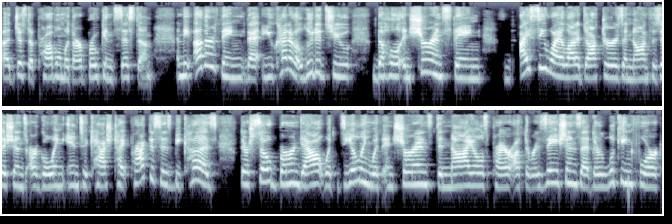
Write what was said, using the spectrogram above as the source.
uh, just a problem with our broken system. And the other thing that you kind of alluded to, the whole insurance thing, I see why a lot of doctors and non physicians are going into cash type practices because they're so burned out with dealing with insurance denials, prior authorizations that they're looking for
